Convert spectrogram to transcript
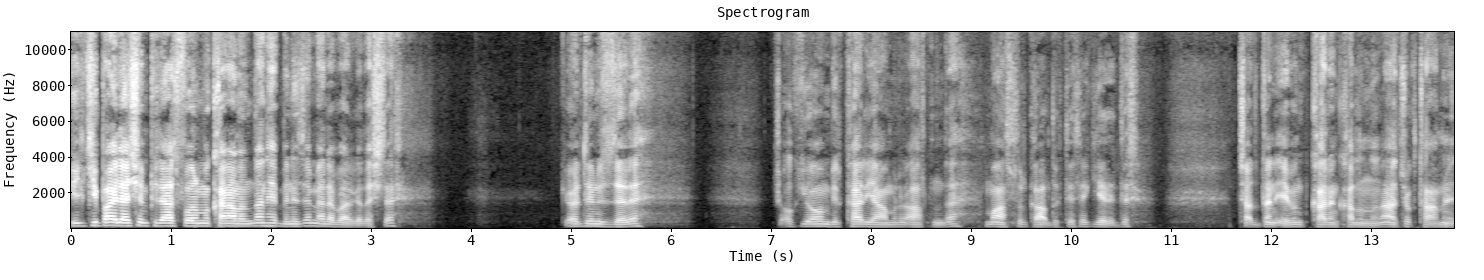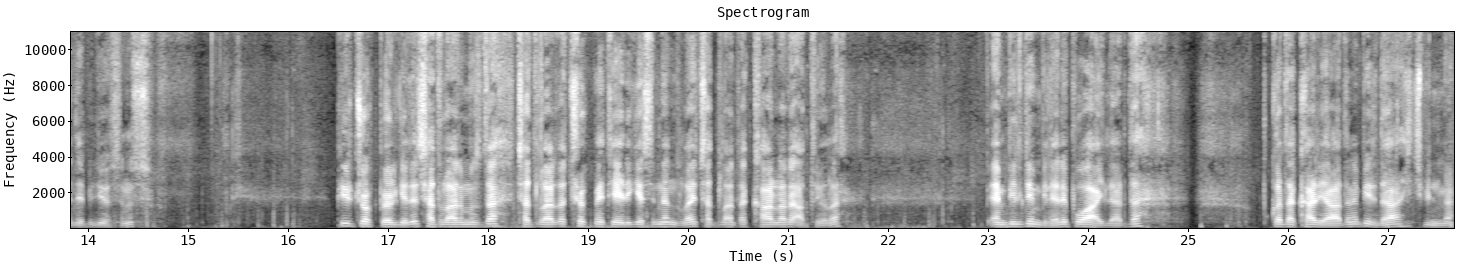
Bilgi Paylaşım Platformu kanalından hepinize merhaba arkadaşlar. Gördüğünüz üzere çok yoğun bir kar yağmurun altında mahsur kaldık desek yeridir. Çatıdan evin karın kalınlığını az çok tahmin edebiliyorsunuz. Birçok bölgede çatılarımızda, çatılarda çökme tehlikesinden dolayı çatılarda karları atıyorlar. Ben bildiğim bileli bu aylarda bu kadar kar yağdığını bir daha hiç bilmem.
